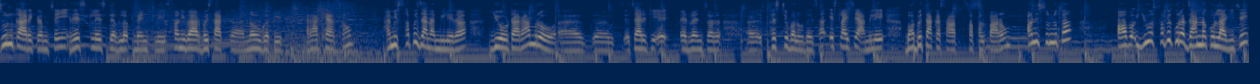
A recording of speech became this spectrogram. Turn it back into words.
जुन कार्यक्रम चाहिँ रेस्टलेस डेभलपमेन्टले शनिबार वैशाख नौ गते राखेका छौँ हामी सबैजना मिलेर यो एउटा राम्रो च्यारिटी एडभेन्चर फेस्टिभल हुँदैछ। यसलाई चाहिँ हामीले भव्यताका साथ सफल पारौँ। अनि सुन्नु त अब यो सबै कुरा जान्नको लागि चाहिँ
